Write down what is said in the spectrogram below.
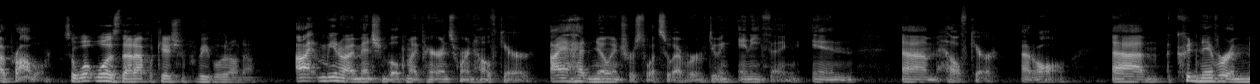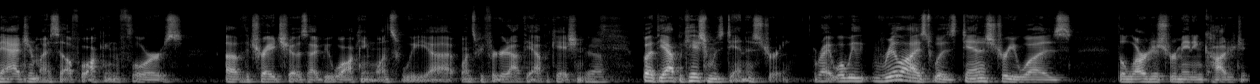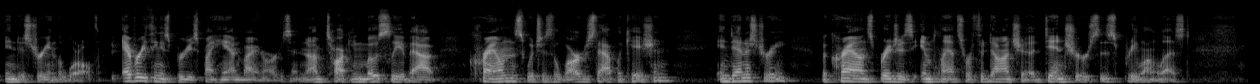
a problem. So, what was that application for people who don't know? I, you know, I mentioned both my parents were in healthcare. I had no interest whatsoever of doing anything in um, healthcare at all. Um, I could never imagine myself walking the floors of the trade shows I'd be walking once we uh, once we figured out the application. Yeah. But the application was dentistry, right? What we realized was dentistry was the largest remaining cottage industry in the world. Everything is produced by hand by an artisan. And I'm talking mostly about crowns, which is the largest application in dentistry, but crowns, bridges, implants, orthodontia, dentures. This is a pretty long list.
